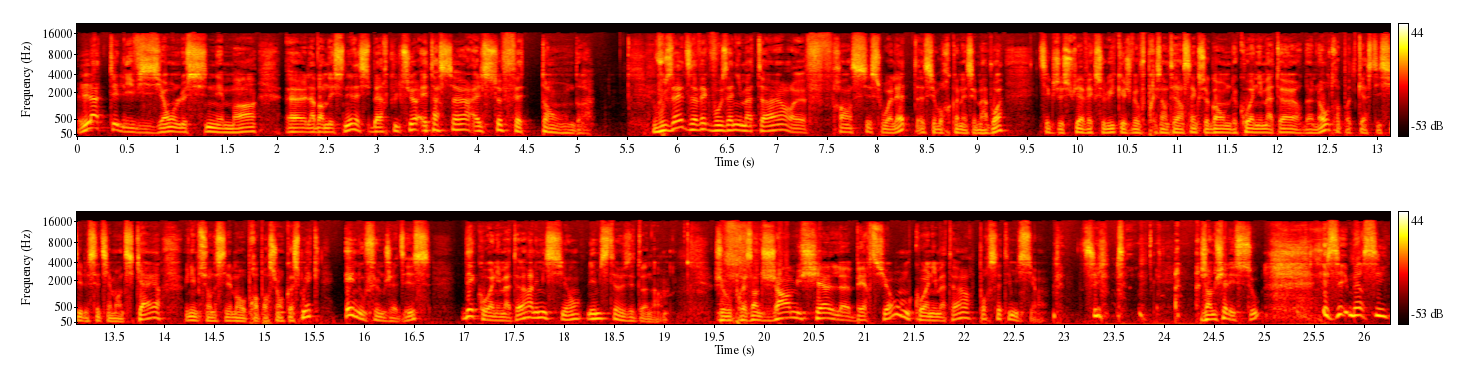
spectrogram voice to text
La télévision, le cinéma, euh, la bande dessinée, la cyberculture. Et ta sœur, elle se fait tondre. Vous êtes avec vos animateurs, euh, Francis Wallette, si vous reconnaissez ma voix, c'est que je suis avec celui que je vais vous présenter en cinq secondes, le co-animateur d'un autre podcast ici, le 7e Antiquaire, une émission de cinéma aux proportions cosmiques, et nous fûmes jadis des co-animateurs à l'émission Les Mystérieux Étonnants. Je vous présente Jean-Michel Bertium, co-animateur pour cette émission. Jean-Michel est sous. Merci.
